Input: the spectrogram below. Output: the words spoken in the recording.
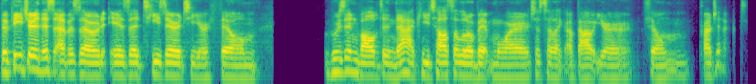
the feature of this episode is a teaser to your film. Who's involved in that? Can you tell us a little bit more, just like about your film project?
